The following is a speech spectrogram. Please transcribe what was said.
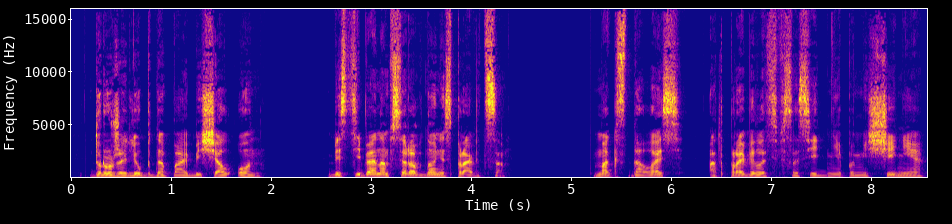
– дружелюбно пообещал он. «Без тебя нам все равно не справиться». Макс сдалась, отправилась в соседнее помещение,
